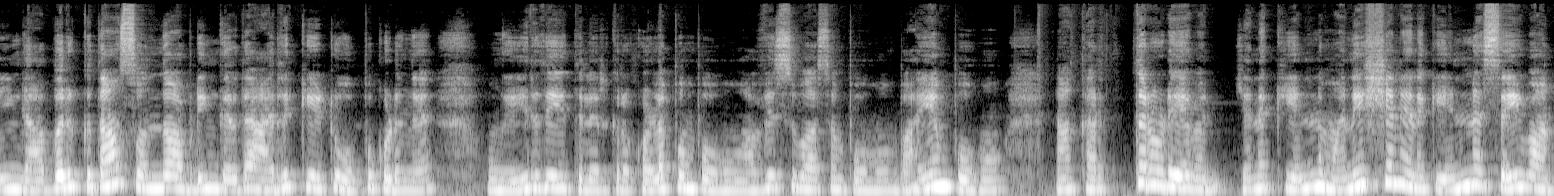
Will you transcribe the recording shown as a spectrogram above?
நீங்கள் அவருக்கு தான் சொந்தம் அப்படிங்கிறத அறுக்கேட்டு ஒப்பு கொடுங்க. உங்கள் இருதயத்தில் இருக்கிற குழப்பம் போகும் அவிசுவாசம் போகும் பயம் போகும். நான் கர்த்தருடையவன். எனக்கு என்ன மனுஷன் எனக்கு என்ன செய்வான்?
